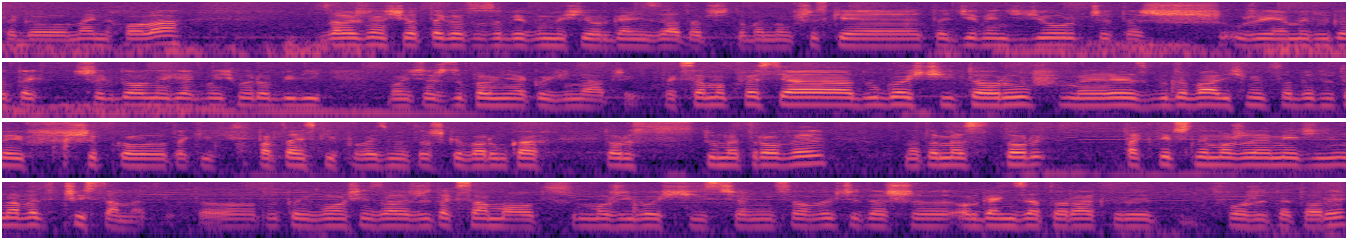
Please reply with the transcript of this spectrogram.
tego nine hola w zależności od tego, co sobie wymyśli organizator, czy to będą wszystkie te 9 dziur, czy też użyjemy tylko tych trzech dolnych, jak myśmy robili, bądź też zupełnie jakoś inaczej. Tak samo kwestia długości torów. My zbudowaliśmy sobie tutaj szybko, takich spartańskich powiedzmy troszkę warunkach, tor 100-metrowy, natomiast tor taktyczny może mieć nawet 300 metrów. To tylko i wyłącznie zależy tak samo od możliwości strzelnicowych, czy też e, organizatora, który tworzy te tory.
